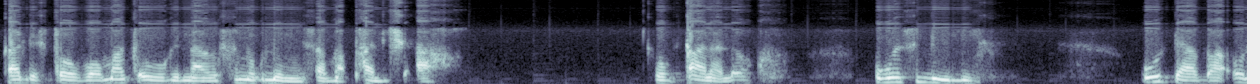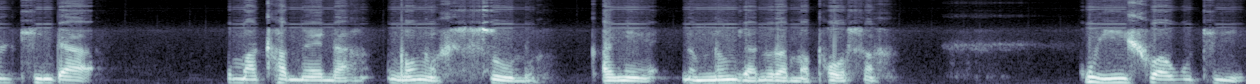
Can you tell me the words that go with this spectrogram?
kanti sixova umaxoki nawe ufuna ukulungisa amaphalishi awo. Ukuqala lokho. Okwesibili udaba oluthinta umaxhamela ngqongqosulu kanye nomnumzana uRamaphosa. Kuyishwa ukuthi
